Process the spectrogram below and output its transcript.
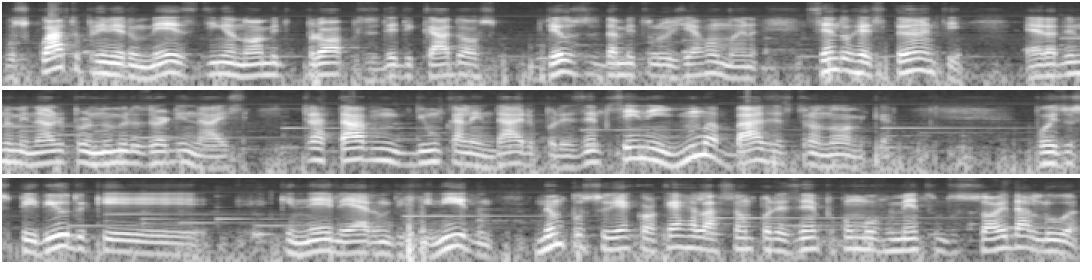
Os quatro primeiros meses tinham nomes próprios, dedicados aos deuses da mitologia romana, sendo o restante era denominado por números ordinais. Tratavam de um calendário, por exemplo, sem nenhuma base astronômica, pois os períodos que, que nele eram definidos não possuía qualquer relação, por exemplo, com o movimento do Sol e da Lua,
